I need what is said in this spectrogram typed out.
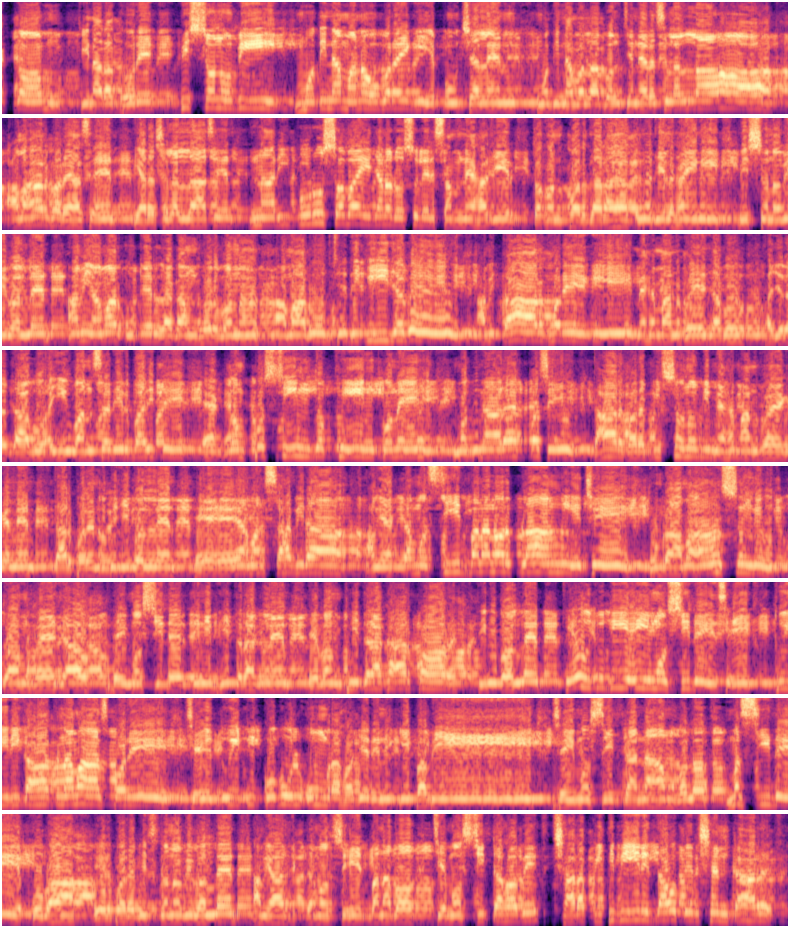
একদম কিনারা ধরে বিশ্বনবী মদিনা মানবরায় গিয়ে পৌঁছালেন। মদিনাওয়ালা বলছেন রাসূলুল্লাহ, আমার ঘরে আসেন। ইয়া রাসূলুল্লাহ আছেন নারী পুরুষ সবাই যেন রসুলের সামনে হাজির। তখন পর্দার আয়াত নাজিল হয়নি। বিশ্বনবী বললেন, আমি আমার উটের লাগাম ধরব না। আমার উট যেদিকেই যাবে, আমি তার ঘরে গিয়ে মেহমান হয়ে যাব। হযরত আবু আইয়ুব আনসারীর বাড়িতে একদম পশ্চিম দক্ষিণ কোণে মদিনার এক পাশে তার ঘরে বিশ্বনবী মেহমান হয়ে গেলেন। তারপরে নবীজি বললেন, হে আমার সাহাবীরা, আমি একটা মসজিদ বানানোর প্ল্যান নিয়েছি। তোমরা আমার সঙ্গে উদ্যম হয়ে যাও। সেই মসজিদের তিনি ভিত রাখলেন এবং ভিত রাখার পর তিনি বললেন, কেউ যদি এই মসজিদে এসে দুই রিকাত নামাজ পড়ে, সে দুইটি কবুল উমরা হজের নেকি পাবে। সেই মসজিদটার নাম হলো মসজিদে কোবা। এরপরে বিষ্ণু নবী বললেন, আমি আর একটা মসজিদ বানাবো। যে মসজিদটা হবে সারা পৃথিবীর দাওতের সেন্টার,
